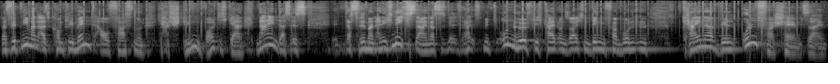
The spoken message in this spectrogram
das wird niemand als Kompliment auffassen und ja, stimmt, wollte ich gerne. Nein, das ist, das will man eigentlich nicht sein. Das ist mit Unhöflichkeit und solchen Dingen verbunden. Keiner will unverschämt sein.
